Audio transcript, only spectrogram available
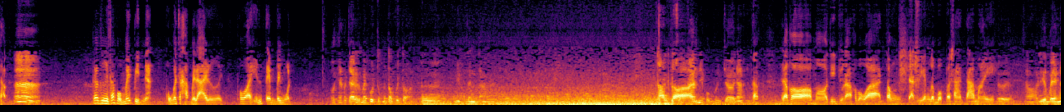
ครับ อ่า ก็คือถ้าผมไม่ปิดเนี่ย ผมก็จะขับไม่ได้เลย เพราะว่าเห็นเต็มไปหมด โอเคเข้าใจแล้วไม่พูดไม่ต้องพูดต่ออืมมีเส้นตาตอนประก่อสบการนณ์นี้ผมเพิ่งเจอนะครับ แล้วก็หมอที่จุฬาเขาบอกว่าต้องจัดเรียงระบบประสาทตาใหม่ เอออ๋อเรียงไปยังไง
